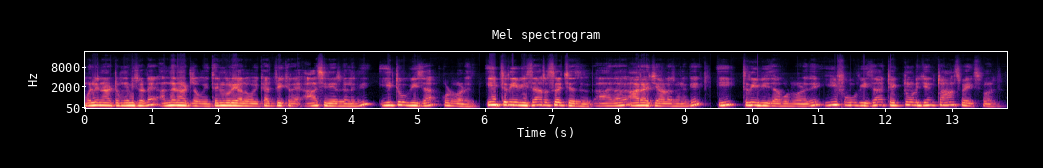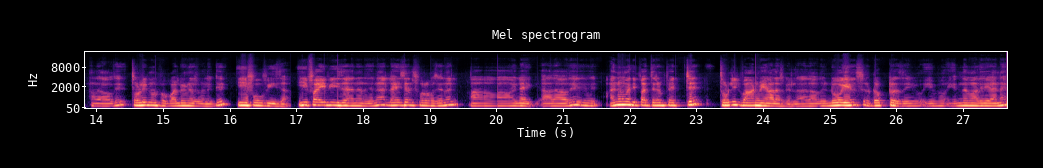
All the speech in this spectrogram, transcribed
வெளிநாட்டு மொழிகளை அந்த நாட்டில் போய் தென்கொரியாவில் போய் கற்பிக்கிற ஆசிரியர்களுக்கு இ டூ விசா கொடுப்படுது இ த்ரீ விசா ரிசர்ச்சர்ஸ் அதாவது ஆராய்ச்சியாளர்களுக்கு இ த்ரீ விசா கொடுப்படுது E four visa technology and transfer expert அதாவது தொழில்நுட்ப வல்லுநர்களுக்கு E four visa E five visa என்னதுன்னா லைசன்ஸ் ப்ரொஃபஷனல் லைக் அதாவது அனுமதி பத்திரம் பெற்ற தொழில் வாண்மையாளர்கள் அதாவது லோயர்ஸ் டாக்டர்ஸ் இந்த மாதிரியான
